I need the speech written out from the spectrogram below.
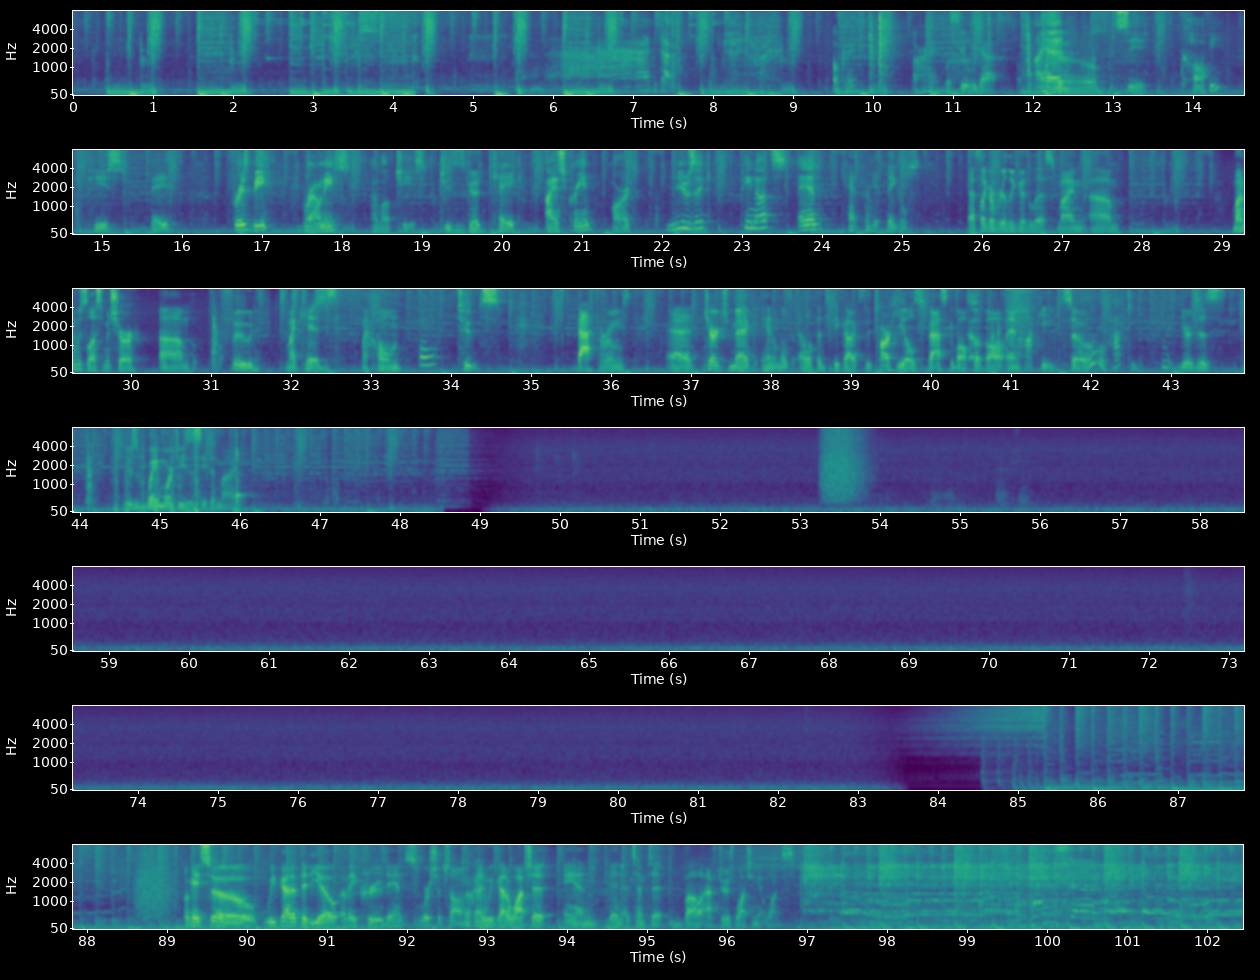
Let's see what we got. I had, So- let's see, coffee, peace, faith, frisbee, brownies. I love cheese. Cheese is good. Cake, ice cream, art, music, peanuts, and can't forget bagels. That's like a really good list. Mine, um, mine was less mature. Um, food, my kids, my home, Oh. toots, bathrooms, uh, church, Meck, animals, elephants, peacocks, the Tar Heels, basketball, football, and hockey. So Oh, hockey. yours is yours is way more Jesus-y than mine. Okay, so we've got a video of a crew dance worship song, Okay. and we've got to watch it and then attempt it while after just watching it once.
